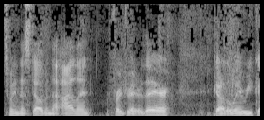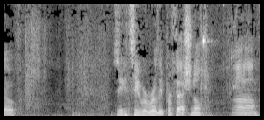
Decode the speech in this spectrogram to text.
between the stove and that island. Refrigerator there. Got out of the way, Rico. So you can see we're really professional. Um,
